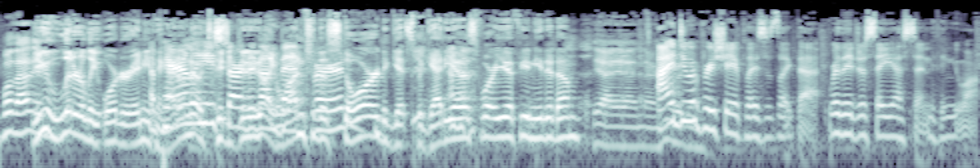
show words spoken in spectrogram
Well, that you is- literty order anything. I don't Apparently know. he did started you like on run to the store to get spaghettios for you if you needed them? Yeah, yeah. No, I do appreciate places like that where they just say yes to anything you want,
